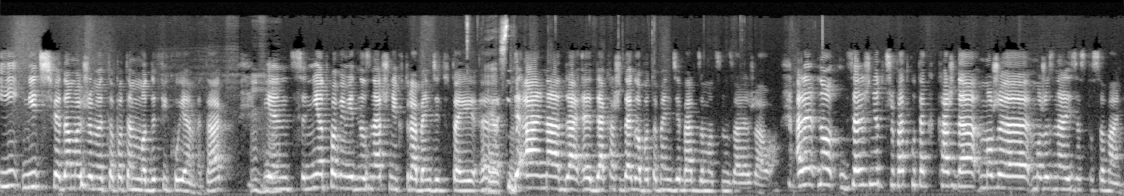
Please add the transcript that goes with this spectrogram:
i mieć świadomość, że my to potem modyfikujemy, tak? Mhm. Więc nie odpowiem jednoznacznie, która będzie tutaj e, Jasne. idealna dla, e, dla każdego, bo to będzie bardzo mocno zależało. Ale no, zależnie od przypadku, tak każda może, może znaleźć zastosowanie.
